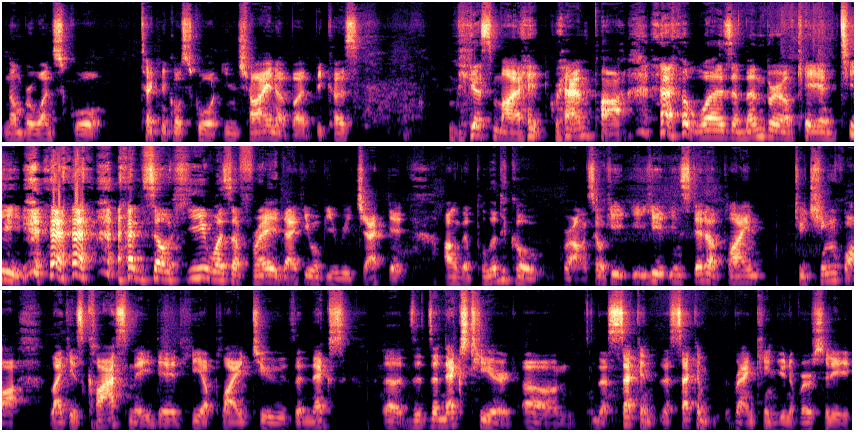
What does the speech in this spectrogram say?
number one school technical school in China, but because because my grandpa was a member of KMT, and so he was afraid that he would be rejected on the political ground. So he, he, instead of applying to Tsinghua like his classmate did, he applied to the next uh, the, the next tier, um, the second the second ranking university,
